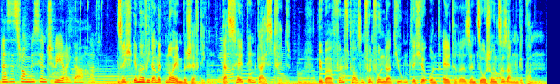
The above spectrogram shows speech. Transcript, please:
Das ist schon ein bisschen schwieriger. Sich immer wieder mit Neuem beschäftigen, das hält den Geist fit. Über 5500 Jugendliche und Ältere sind so schon zusammengekommen.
